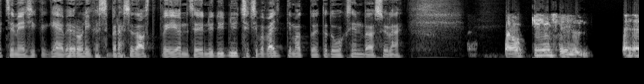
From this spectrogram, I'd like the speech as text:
et see mees ikkagi jääb Euroliigasse pärast seda aastat või on see nüüd, nüüdseks juba vältimatu, et ta tuuakse NBA-sse üle? no Kingsil, e, e,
